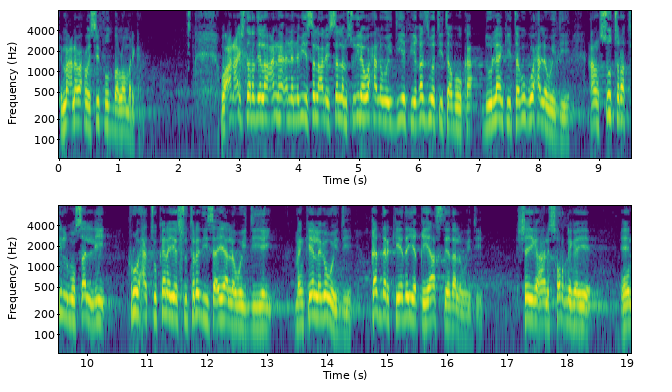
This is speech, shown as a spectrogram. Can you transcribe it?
bimacnaa wax way si fudud baa loo mari karaa. Wacan caishata radi allahu canha ana nabiya sal lay waslam su'ila waxaa la weydiiyey fii ghaswati tabuuka duulaankii tabuuk waxaa la weydiiyey can sutrati lmusalli ruuxa tukanaya sutradiisa ayaa la weydiiyey dhankee laga weydiiyey qadarkeeda iyo qiyaasteeda la weydiiyey. Shayga aan ishordhigaye een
